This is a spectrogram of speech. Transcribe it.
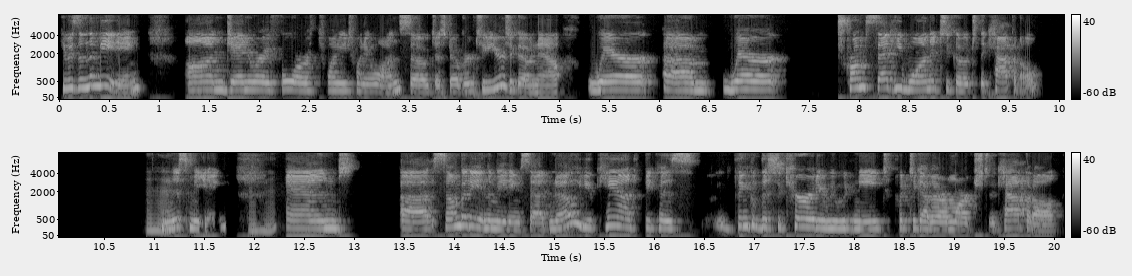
He was in the meeting on January 4th, 2021, so just over two years ago now, where um, where Trump said he wanted to go to the Capitol mm-hmm. in this meeting. Mm-hmm. And uh, somebody in the meeting said, no, you can't because think of the security we would need to put together a march to the Capitol.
